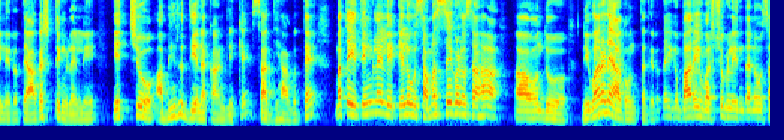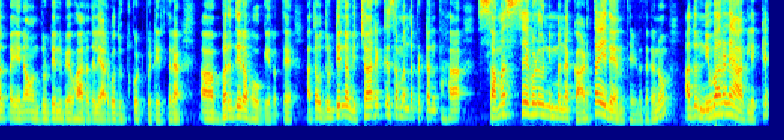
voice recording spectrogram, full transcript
ಏನಿರುತ್ತೆ? ಆಗಸ್ಟ್ ತಿಂಗಳಲ್ಲಿ ಹೆಚ್ಚು ಅಭಿವೃದ್ಧಿಯನ್ನು ಕಾಣಲಿಕ್ಕೆ ಸಾಧ್ಯ ಆಗುತ್ತೆ. ಮತ್ತು ಈ ತಿಂಗಳಲ್ಲಿ ಕೆಲವು ಸಮಸ್ಯೆಗಳು ಸಹ ಒಂದು ನಿವಾರಣೆ ಆಗುವಂಥದ್ದಿರುತ್ತೆ ಈಗ ಬಾರಿ ವರ್ಷಗಳಿಂದನೂ ಸ್ವಲ್ಪ ಏನೋ ಒಂದು ದುಡ್ಡಿನ ವ್ಯವಹಾರದಲ್ಲಿ ಯಾರಿಗೋ ದುಡ್ಡು ಕೊಟ್ಬಿಟ್ಟಿರ್ತಾರೆ ಬರ್ದಿರ ಹೋಗಿರುತ್ತೆ. ಅಥವಾ ದುಡ್ಡಿನ ವಿಚಾರಕ್ಕೆ ಸಂಬಂಧಪಟ್ಟಂತಹ ಸಮಸ್ಯೆಗಳು ನಿಮ್ಮನ್ನು ಕಾಡ್ತಾ ಇದೆ ಅಂತ ಹೇಳಿದ್ರೂ ಅದು ನಿವಾರಣೆ ಆಗಲಿಕ್ಕೆ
